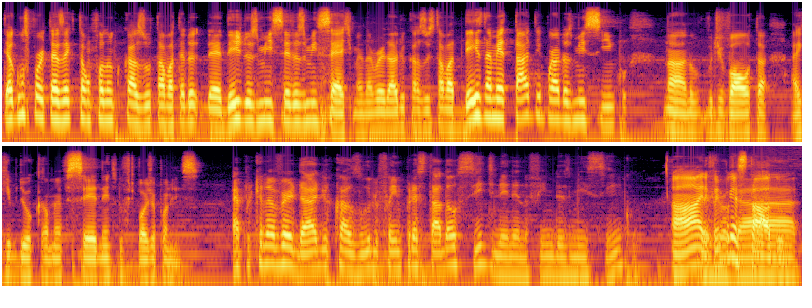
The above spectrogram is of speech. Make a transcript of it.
Tem alguns portais aí que estão falando que o Kazu estava até é, desde 2006, 2007, mas na verdade o Kazu estava desde a metade da temporada de 2005 na, no, de volta à equipe do Yokohama FC dentro do futebol japonês. É porque na verdade o Kazu foi emprestado ao Sydney né, no fim de 2005. Ah, ele foi jogar, emprestado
